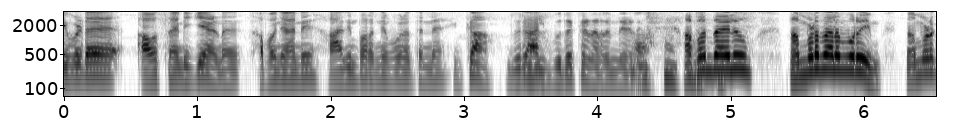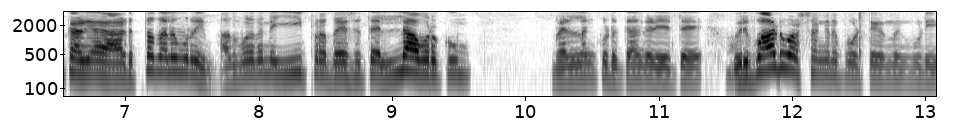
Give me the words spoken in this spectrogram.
ഇവിടെ അവസാനിക്കുകയാണ്. അപ്പോൾ ഞാൻ ആദ്യം പറഞ്ഞ പോലെ തന്നെ ഇക്കാ ഇതൊരു അത്ഭുത കിണർ തന്നെയാണ്. അപ്പോൾ എന്തായാലും നമ്മുടെ തലമുറയും നമ്മുടെ കഴി അടുത്ത തലമുറയും അതുപോലെ തന്നെ ഈ പ്രദേശത്തെ എല്ലാവർക്കും വെള്ളം കൊടുക്കാൻ കഴിയട്ടെ. ഒരുപാട് വർഷം അങ്ങനെ പോട്ടെ എന്നും കൂടി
